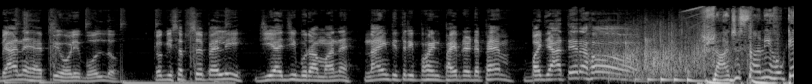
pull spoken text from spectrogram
बयान हैप्पी होली बोल दो। क्योंकि सबसे पहली जिया जी बुरा माने। 93.5 रेड एफएम बजाते रहो। राजस्थानी होके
